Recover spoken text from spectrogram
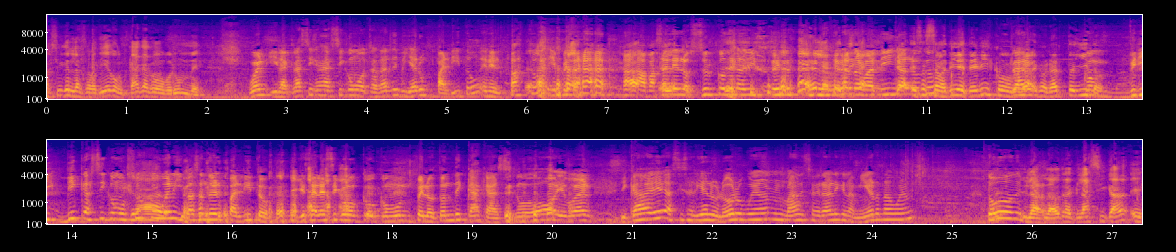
así con la zapatilla con caca como por un mes. Bueno, y la clásica es así como tratar de pillar un palito en el pasto y empezar a, a- a pasarle los surcos de la, de la, de la zapatilla. Esa loco. zapatilla de tenis como con Claro, har- con, harto hoyito. Con bica así como surco, Claro. bueno, y pasando el palito. Y que sale así como, como, como un pelotón de caca, así como, oye, weón. Y cada vez así salía el olor, weón, más desagradable que la mierda, weón. Todo de Y la, la otra clásica es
